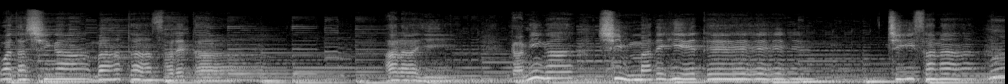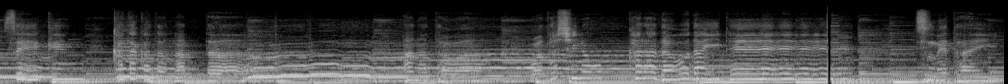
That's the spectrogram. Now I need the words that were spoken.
私が待たされた。荒い髪が芯まで冷えて小さなった。あなたは私の体を抱いて冷たい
